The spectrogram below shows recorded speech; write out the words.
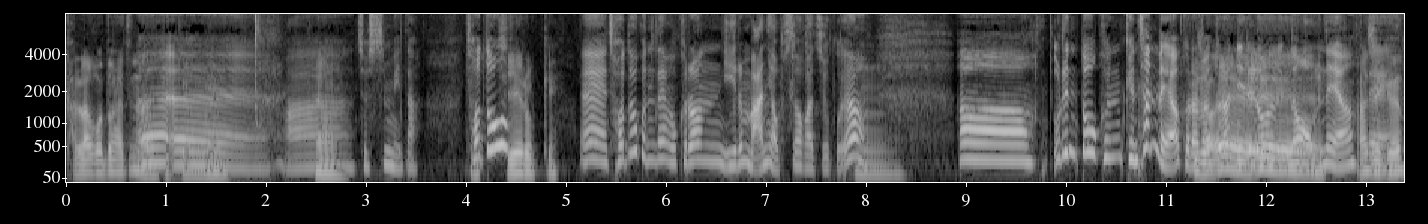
달라고도 하지는 예, 않기 때문에 예. 아. 좋습니다. 저도 지혜롭게. 네, 저도 근데 뭐 그런 일은 많이 없어가지고요. 음. 어, 우린 또 그, 괜찮네요. 그러면 그죠? 그런 예, 일로는 예, 예. 없네요. 네. 아직은.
